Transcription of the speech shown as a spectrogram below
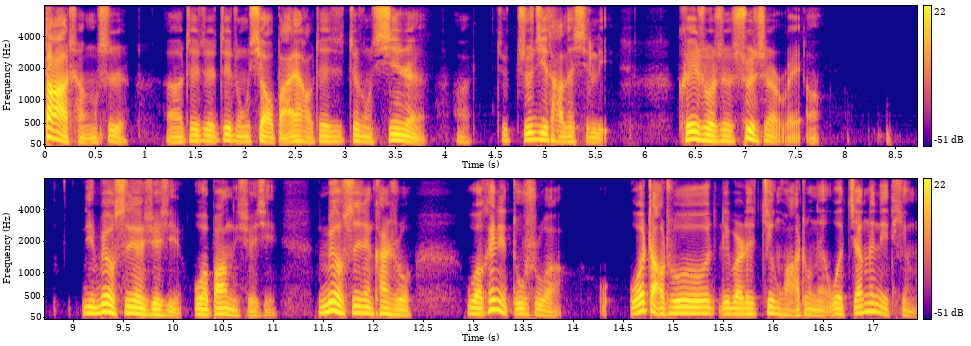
大城市啊，这这这种小白哈，这这种新人啊，就直击他的心理，可以说是顺势而为啊。你没有时间学习，我帮你学习；你没有时间看书，我给你读书啊。我找出里边的精华重点，我讲给你听，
